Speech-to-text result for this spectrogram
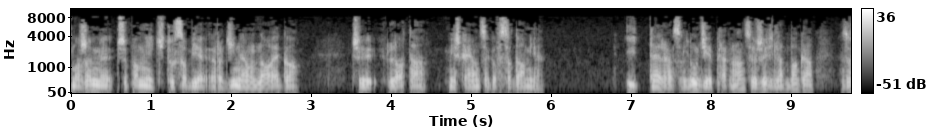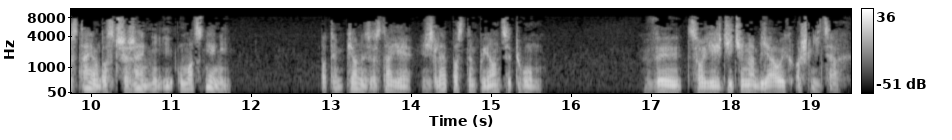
Możemy przypomnieć tu sobie rodzinę Noego czy Lota mieszkającego w Sodomie. I teraz ludzie pragnący żyć dla Boga zostają dostrzeżeni i umocnieni. Potępiony zostaje źle postępujący tłum. Wy, co jeździcie na białych oślicach,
